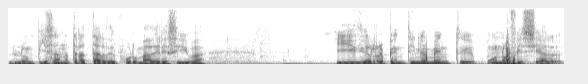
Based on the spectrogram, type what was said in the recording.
lo empiezan a tratar de forma agresiva y de repentinamente un oficial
